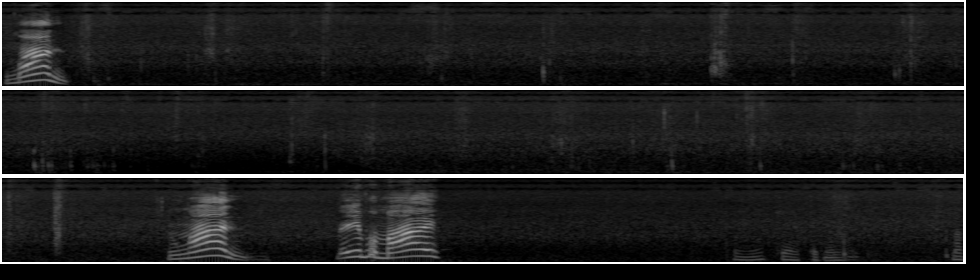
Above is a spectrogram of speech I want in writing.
ลุงมันลุงมันได้ยินผมไหม นี้แกเป็นอะไรมา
